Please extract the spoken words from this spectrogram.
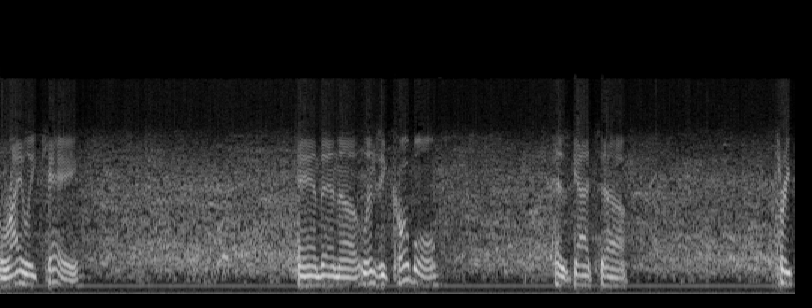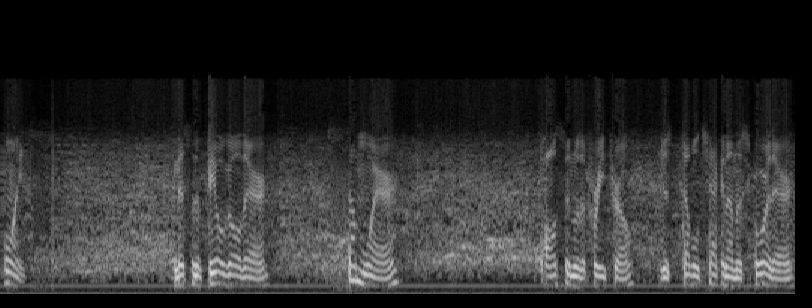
Riley Kay. And then uh, Lindsay Coble has got uh, three points. Misses a field goal there somewhere. Paulson with a free throw. Just double checking on the score there.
